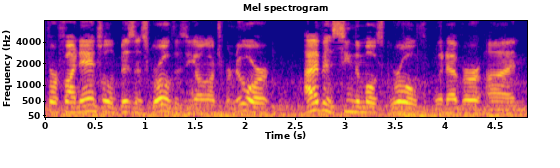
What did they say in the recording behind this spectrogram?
for financial and business growth as a young entrepreneur, I haven't seen the most growth whenever I'm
